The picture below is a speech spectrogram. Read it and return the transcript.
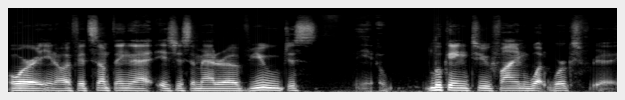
Or, you know, if it's something that is just a matter of you just, you know, looking to find what works for,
